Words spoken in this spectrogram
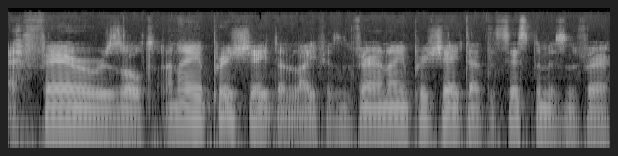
a fairer result. And I appreciate that life isn't fair, and I appreciate that the system isn't fair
